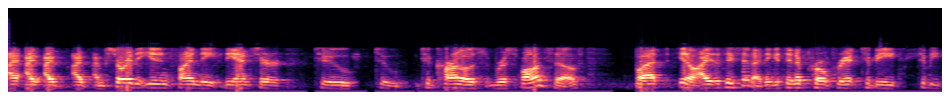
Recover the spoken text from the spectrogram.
I'm sorry that you didn't find the, the answer to, to, to Carlos responsive, but you know, I, as I said, I think it's inappropriate to be to be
